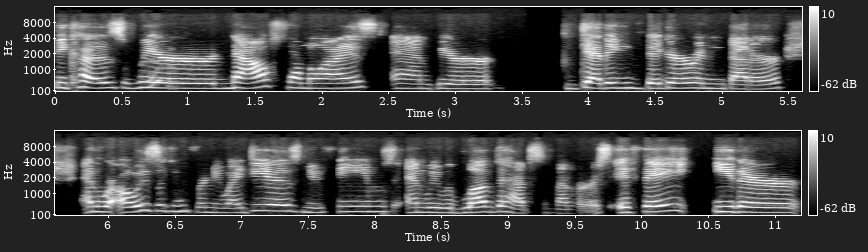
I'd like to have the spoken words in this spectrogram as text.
because we're now formalized and we're getting bigger and better. And we're always looking for new ideas, new themes, and we would love to have some members. If they either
